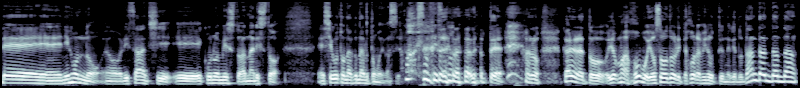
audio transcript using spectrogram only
うん、で、日本のリサーチ、エコノミスト、アナリスト、仕事なくなると思いますよ。あ、そうですか。だって、あの、彼らと、まあ、ほぼ予想通りってほら見ろって言うんだけど、だんだんだんだん、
